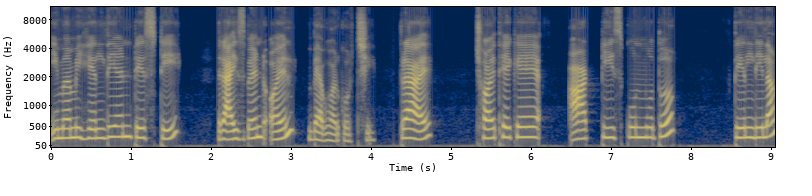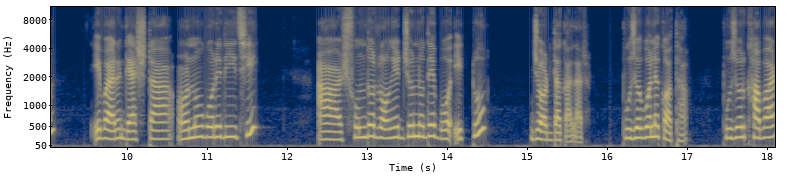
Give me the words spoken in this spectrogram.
Emami healthy and tasty rice ব্যান্ড অয়েল ব্যবহার করছি। প্রায় ছয় থেকে আট স্পুন মতো তেল দিলাম। এবার গ্যাসটা অনও করে দিয়েছি। আর সুন্দর রঙের জন্য দেব একটু জর্দা কালার। পুজো বলে কথা। পুজোর খাবার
